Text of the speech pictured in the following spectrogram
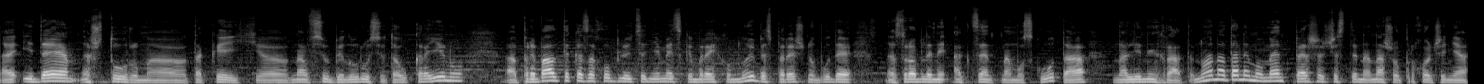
Е, Іде штурм е, такий е, на всю Білорусі та Україну. Прибалтика захоплюється німецьким рейхом. Ну і безперечно буде зроблений акцент на Москву та на Лінінград. Ну а на даний момент перша частина нашого проходження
